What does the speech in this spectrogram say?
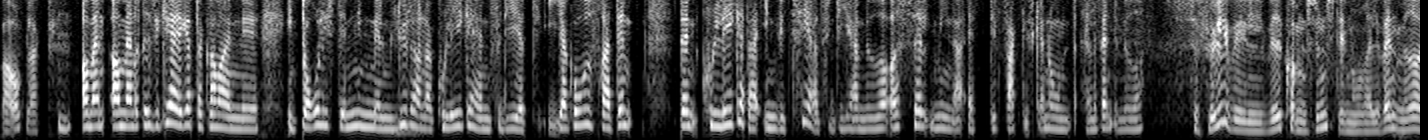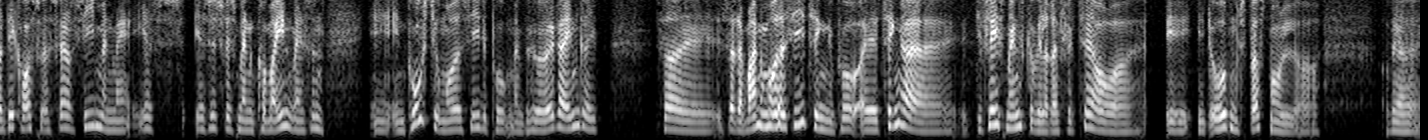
var oplagt. Mm. Og, man, og man risikerer ikke, at der kommer en, øh, en dårlig stemning mellem lytteren og kollegaen, fordi at jeg går ud fra, at den, den kollega, der inviterer til de her møder, også selv mener, at det faktisk er nogle relevante møder. Selvfølgelig vil vedkommende synes, det er nogle relevante møder, og det kan også være svært at sige, men man, jeg, jeg synes, hvis man kommer ind med sådan øh, en positiv måde at sige det på, man behøver ikke at angribe, så, øh, så der er mange måder at sige tingene på, og jeg tænker, at de fleste mennesker vil reflektere over øh, et åbent spørgsmål og, og være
